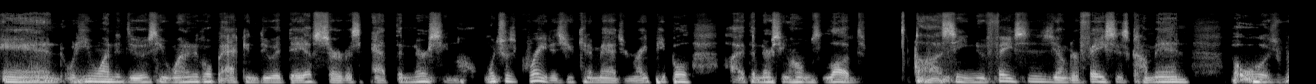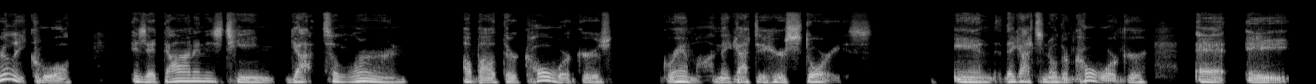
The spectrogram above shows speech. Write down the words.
And what he wanted to do is he wanted to go back and do a day of service at the nursing home, which was great, as you can imagine, right? People uh, at the nursing homes loved uh, seeing new faces, younger faces come in. But what was really cool is that Don and his team got to learn about their coworkers' grandma, and they got to hear stories, and they got to know their coworker at a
